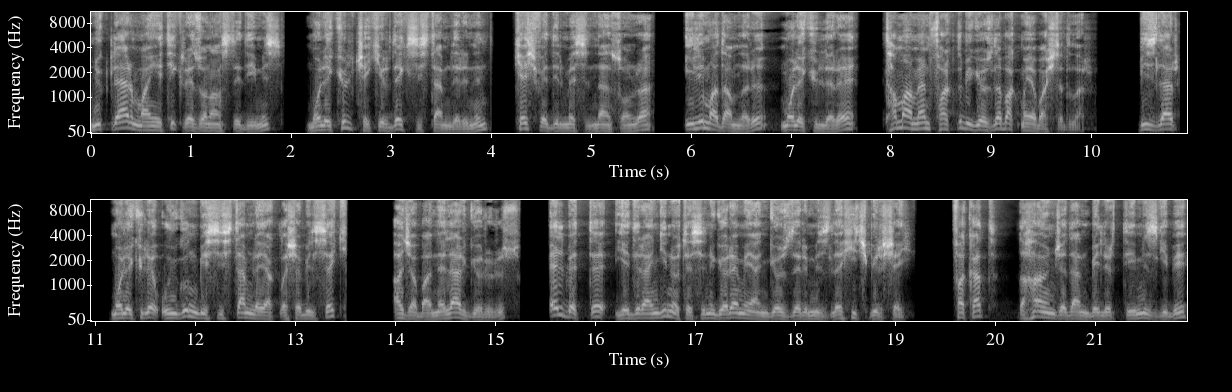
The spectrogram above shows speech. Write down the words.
Nükleer manyetik rezonans dediğimiz molekül çekirdek sistemlerinin keşfedilmesinden sonra ilim adamları moleküllere tamamen farklı bir gözle bakmaya başladılar. Bizler moleküle uygun bir sistemle yaklaşabilsek acaba neler görürüz? Elbette yedirengin ötesini göremeyen gözlerimizle hiçbir şey. Fakat daha önceden belirttiğimiz gibi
